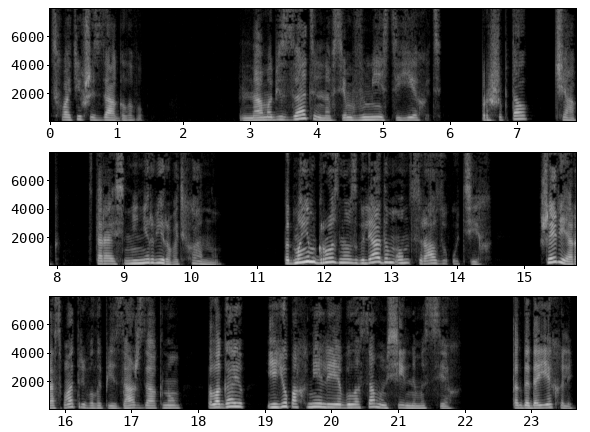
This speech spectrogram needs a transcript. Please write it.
схватившись за голову. Нам обязательно всем вместе ехать, прошептал Чак, стараясь не нервировать Ханну. Под моим грозным взглядом он сразу утих. Шерия рассматривала пейзаж за окном. Полагаю, ее похмелье было самым сильным из всех. Когда доехали,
